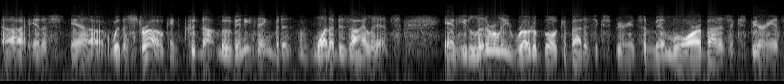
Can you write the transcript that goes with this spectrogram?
uh, in a, uh, with a stroke and could not move anything but a, one of his eyelids. And he literally wrote a book about his experience, a memoir about his experience,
